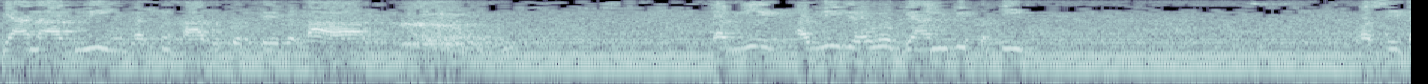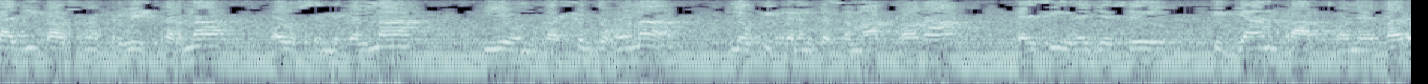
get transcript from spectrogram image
ज्ञान आदमी भस्म साधु से बता अग्नि अग्नि जो है वो ज्ञान की प्रतीक और सीता जी का उसमें प्रवेश करना और उससे निकलना, ये उनका शुद्ध होना लौकिक करण का समाप्त होना ऐसी है जैसे कि ज्ञान प्राप्त होने पर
